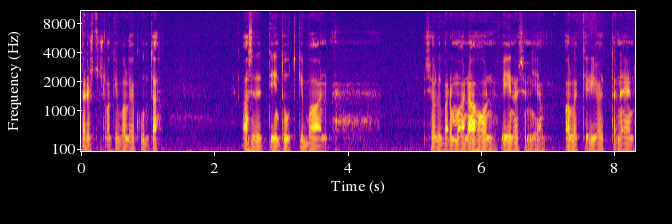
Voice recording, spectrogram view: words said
perustuslakivaliokunta asetettiin tutkimaan, se oli varmaan Ahon, Viinasen ja allekirjoittaneen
